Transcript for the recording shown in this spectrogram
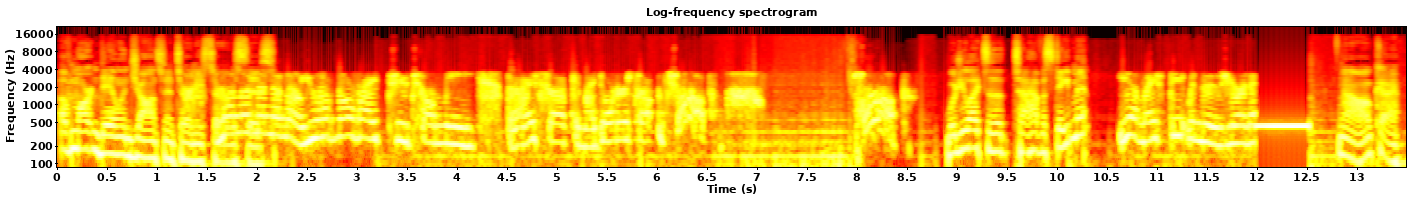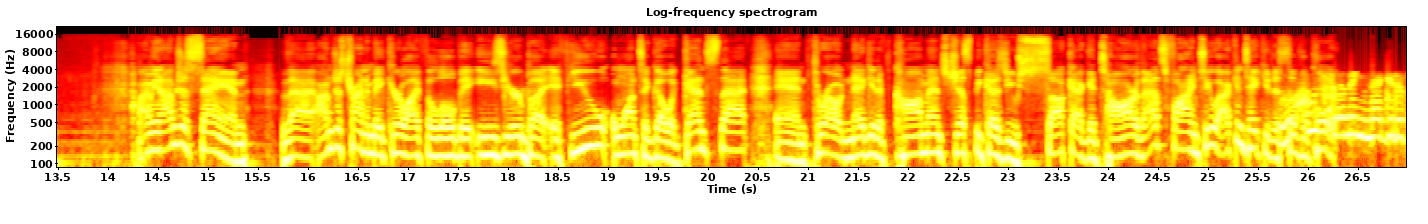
of Martindale and Johnson Attorney Services. no, no, no, no. You have no right to tell me that I suck and my daughter sucks. Shut up. Shut up. Would you like to, to have a statement? Yeah, my statement is you're an. No, oh, okay. I mean, I'm just saying that I'm just trying to make your life a little bit easier. But if you want to go against that and throw out negative comments just because you suck at guitar, that's fine too. I can take you to Well, civil who's court. sending negative,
